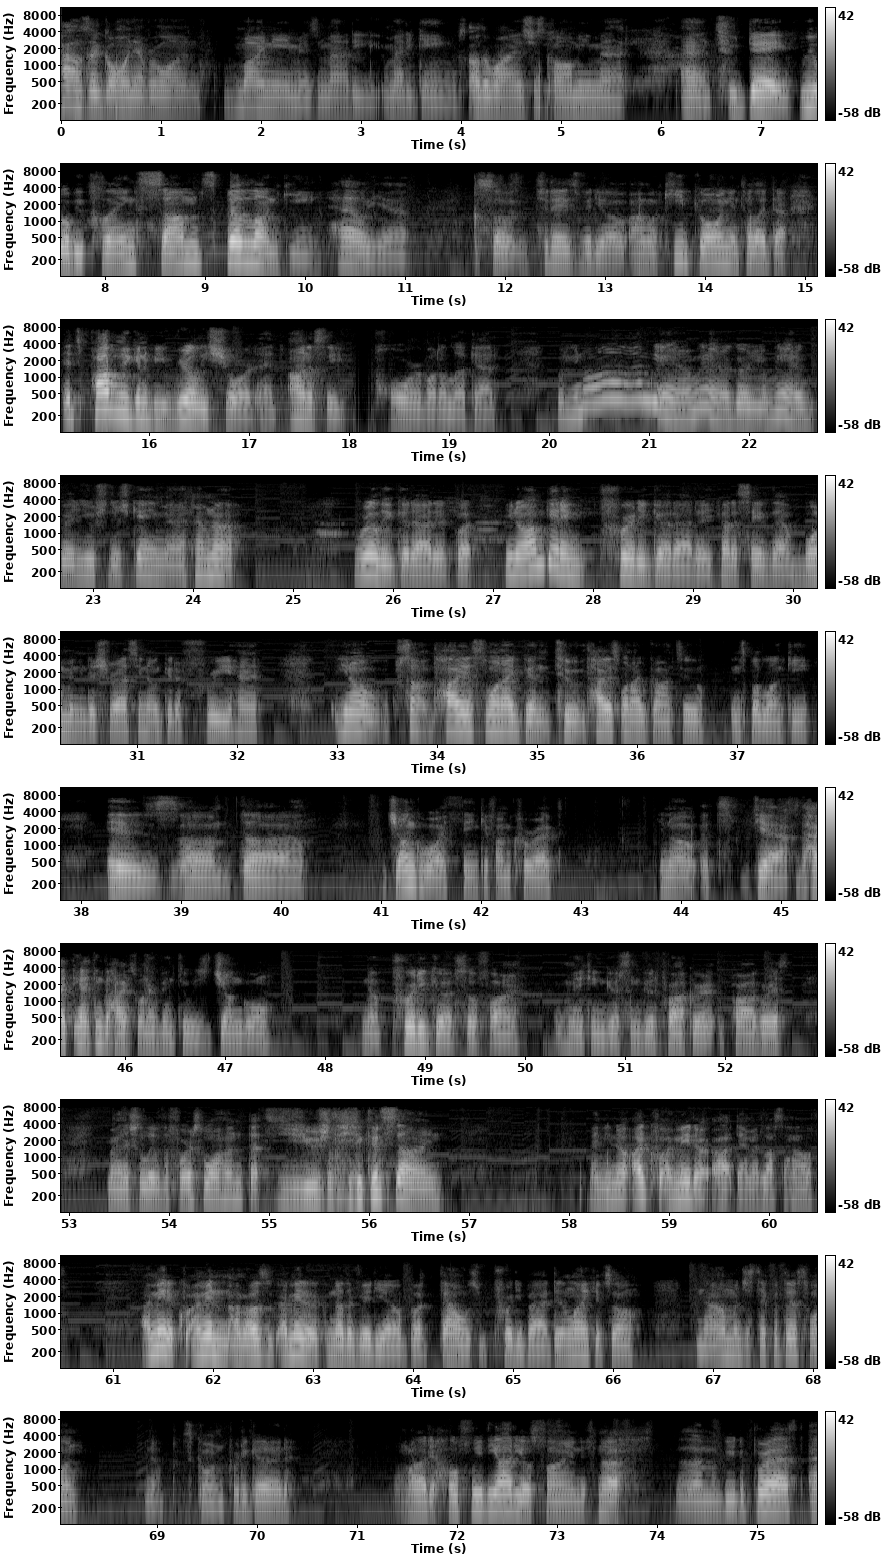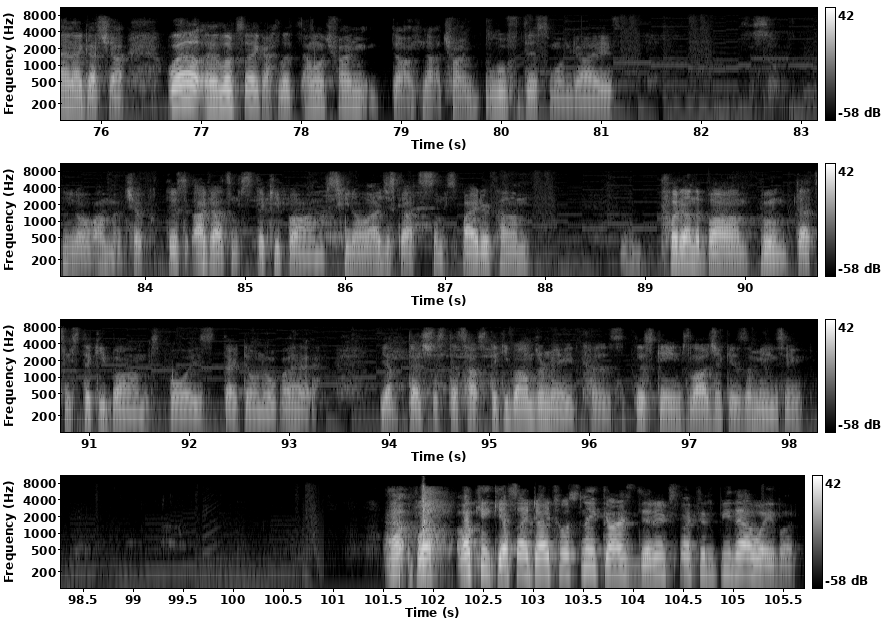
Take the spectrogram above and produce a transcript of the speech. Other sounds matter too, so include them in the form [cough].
How's it going, everyone? My name is Matty, Matty Games, otherwise just call me Matt. And today we will be playing some Spelunky. Hell yeah. So, today's video, I'm gonna keep going until I die. It's probably gonna be really short and honestly horrible to look at. But you know, I'm getting, I'm getting a good, I'm getting a good use of this game, man. I'm not really good at it, but you know, I'm getting pretty good at it. You gotta save that woman in distress, you know, get a free hand. You know, some the highest one I've been to, the highest one I've gone to in Spelunky is um, the jungle, I think, if I'm correct. You know, it's yeah, the high, I think the highest one I've been to is jungle. You know, pretty good so far, making good some good progress. Progress. Managed to live the first one. That's usually [laughs] a good sign. And you know, I I made a ah damn it, lost the health. I made a I made I was I made another video, but that one was pretty bad. Didn't like it, so now I'm gonna just stick with this one. You know, it's going pretty good. Well, hopefully the audio's fine. If not, [laughs] I'm gonna be depressed. And I got shot. Well, it looks like I, let, I'm gonna try and not try and bloof this one, guys. You know, I'm gonna check this. I got some sticky bombs. You know, I just got some spider cum put on the bomb, boom, that's some sticky bombs, boys. I don't know. Uh, yep, that's just that's how sticky bombs are made. Cause this game's logic is amazing. Uh, well, okay, guess I died to a snake, guys. Didn't expect it to be that way, but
